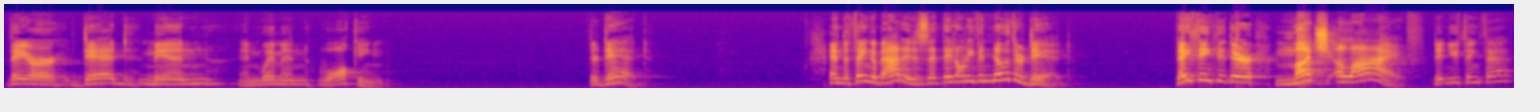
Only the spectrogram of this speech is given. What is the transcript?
they are dead men and women walking. They're dead. And the thing about it is that they don't even know they're dead. They think that they're much alive. Didn't you think that?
